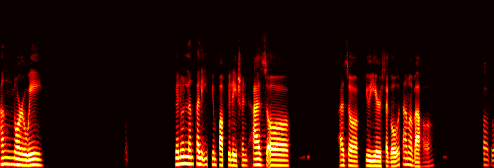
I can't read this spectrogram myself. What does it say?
ang Norway. Ganun lang kaliit yung population as of as of few years ago. Tama ba ako? Opo,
